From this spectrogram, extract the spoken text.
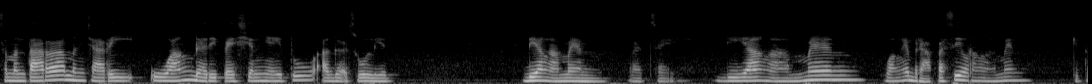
Sementara mencari uang dari passionnya itu agak sulit. Dia ngamen, let's say. Dia ngamen, uangnya berapa sih orang ngamen? Gitu.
